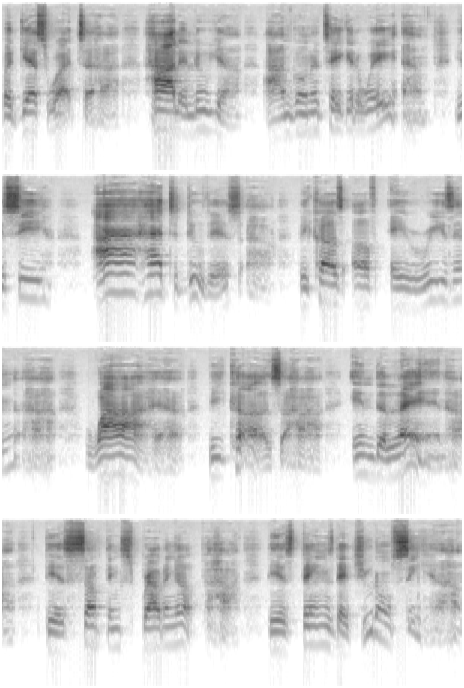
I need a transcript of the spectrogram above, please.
but guess what? Uh, hallelujah. I'm going to take it away. Um, you see, I had to do this uh, because of a reason. Uh, why? Uh, because in the land, there's something sprouting up. Uh-huh. There's things that you don't see. Uh-huh.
